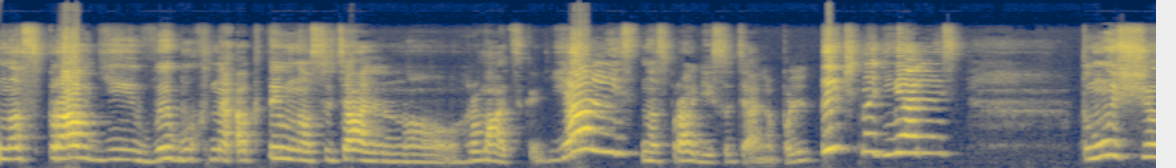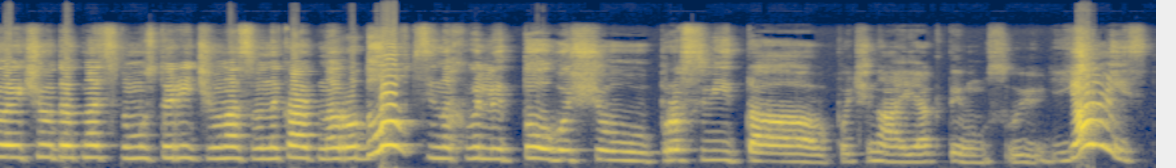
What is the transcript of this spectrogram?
насправді вибухне активна соціально-громадська діяльність, насправді соціально-політична діяльність. Тому що якщо в 19 сторіччі у нас виникають народовці на хвилі того, що просвіта починає активну свою діяльність,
